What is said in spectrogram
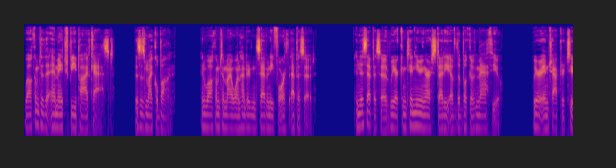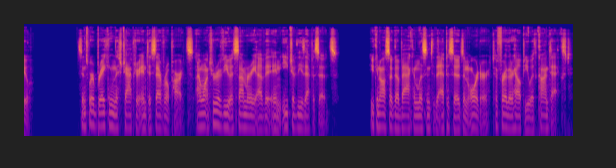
Welcome to the MHB podcast. This is Michael Bond, and welcome to my 174th episode. In this episode, we are continuing our study of the book of Matthew. We are in chapter 2. Since we're breaking this chapter into several parts, I want to review a summary of it in each of these episodes. You can also go back and listen to the episodes in order to further help you with context.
